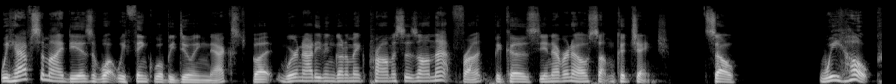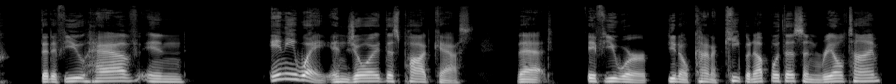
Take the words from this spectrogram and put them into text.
we have some ideas of what we think we'll be doing next, but we're not even going to make promises on that front because you never know, something could change. So we hope that if you have in any way enjoyed this podcast, that if you were, you know, kind of keeping up with us in real time,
